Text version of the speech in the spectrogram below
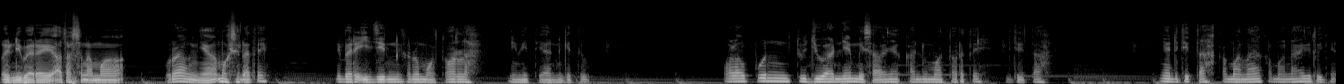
lain diberi atas nama orangnya maksudnya teh diberi izin karena motor lah dimitian gitu walaupun tujuannya misalnya kan motor teh dititah nya dititah ke mana ke mana gitu nya.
